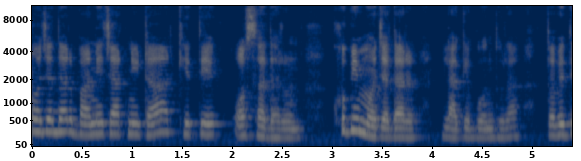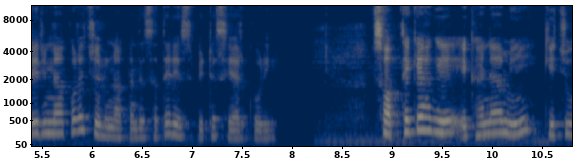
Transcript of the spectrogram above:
মজাদার বানে চাটনিটা আর খেতে অসাধারণ, খুবই মজাদার লাগে বন্ধুরা। তবে দেরি না করে চলুন আপনাদের সাথে রেসিপিটা শেয়ার করি। সব থেকে আগে এখানে আমি কিছু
